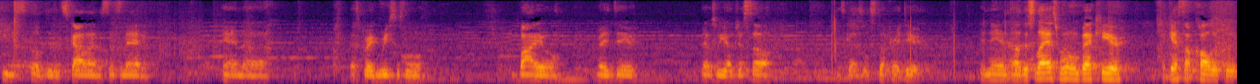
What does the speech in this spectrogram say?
piece of the skyline of Cincinnati, and uh, That's Greg Reese's little bio right there. That was what y'all just saw. This guy's little stuff right there. And then uh, this last room back here, I guess I'll call it the,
